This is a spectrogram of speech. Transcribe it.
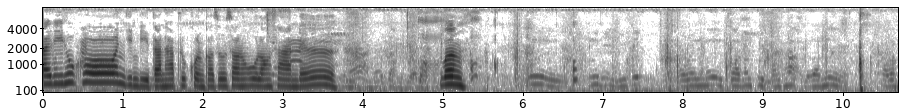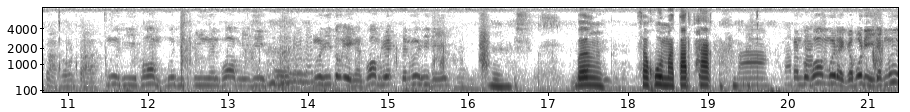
ไปดีทุกคนยินดีต้อนรับทุกคนเข้าสู่ซองน้องอูลองซานเด้อเบิ้งเอาเป็นมือก่อนมันผิดมันพลาดหรือว่ามือเอาวันตากเอาวันตากมือที่พร้อมมือที่มีเงินพร้อมมีที่มือที่ตัวเองกันพร้อมเฮ็ดเป็นมือที่ดีเบิ้งสกุลมาตัดพักมาตัดกันพับ่กพร้อมมือไหนกับบ่ดีจากมือ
